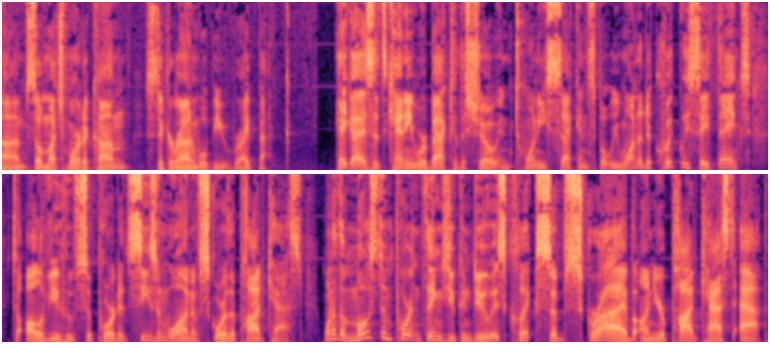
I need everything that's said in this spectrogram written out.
Um, so much more to come. Stick around. We'll be right back. Hey guys, it's Kenny. We're back to the show in 20 seconds, but we wanted to quickly say thanks to all of you who've supported season one of Score the Podcast. One of the most important things you can do is click subscribe on your podcast app.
